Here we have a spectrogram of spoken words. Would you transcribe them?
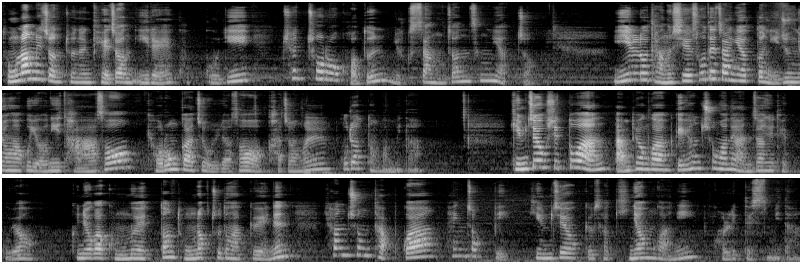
동랑리 전투는 개전 이래 국군이 최초로 거둔 육상전 승리였죠. 이 일로 당시의 소대장이었던 이중영하고 연이 닿아서 결혼까지 올려서 가정을 꾸렸던 겁니다. 김재욱 씨 또한 남편과 함께 현충원에 안장이 됐고요. 그녀가 근무했던 동락초등학교에는 현충탑과 행적비, 김재욱 교사 기념관이 건립됐습니다.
